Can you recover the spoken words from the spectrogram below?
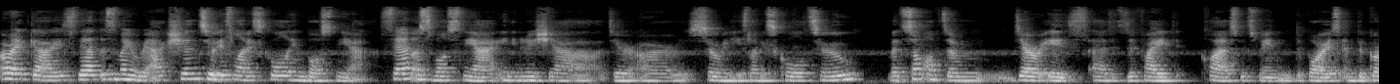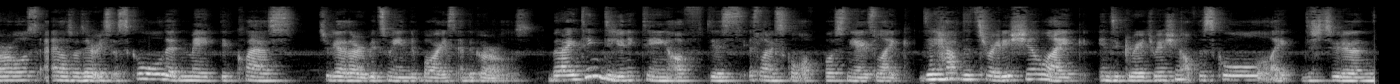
Alright guys, that is my reaction to Islamic school in Bosnia. Same as Bosnia, in Indonesia there are so many Islamic schools too. But some of them, there is a divided class between the boys and the girls. And also there is a school that make the class together between the boys and the girls. But I think the unique thing of this Islamic school of Bosnia is like they have the tradition like in the graduation of the school, like the students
